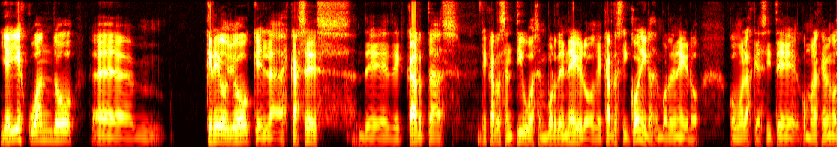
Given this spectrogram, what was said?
Y ahí es cuando eh, creo yo que la escasez de, cartas, de cartas antiguas en borde negro, de cartas icónicas en borde negro, como las que cité, como las que vengo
